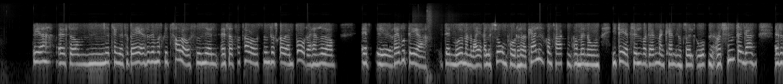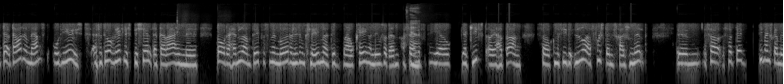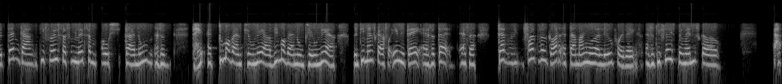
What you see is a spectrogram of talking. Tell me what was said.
Ja, altså, mm, jeg tænker tilbage, altså det er måske 12 år siden, jeg, altså for 12 år siden, der skrev jeg en bog, der handlede om at øh, revurdere den måde, man var i relation på, det hedder kærlighedskontrakten, og med nogle idéer til, hvordan man kan eventuelt åbne. Og siden dengang, altså der, der var det jo nærmest odiøst. Altså det var virkelig specielt, at der var en øh, bog, der handlede om det på sådan en måde, der ligesom claimede, at det var okay at leve sådan. Og særligt ja. fordi jeg er jo jeg er gift, og jeg har børn, så kan man sige, at det ydre er fuldstændig traditionelt. Øhm, så så det, de mennesker, jeg mødte dengang, de følte sig sådan lidt som, oh, der er nogen, altså, der, at du må være en pioner, og vi må være nogle pionerer. Men de mennesker, jeg får ind i dag, altså, der, altså der, folk ved godt, at der er mange måder at leve på i dag. Altså, de fleste mennesker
